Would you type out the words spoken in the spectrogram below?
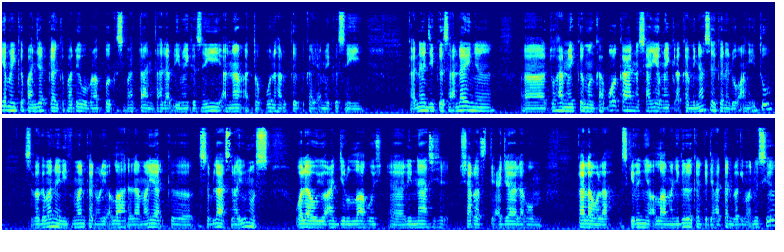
yang mereka panjatkan kepada beberapa kesempatan terhadap diri mereka sendiri, anak ataupun harta kekayaan mereka sendiri. Kerana jika seandainya uh, Tuhan mereka mengkabulkan, saya mereka akan binasa kerana doanya itu sebagaimana difirmankan oleh Allah dalam ayat ke-11 surah Yunus walau yu'ajjilullahu uh, linnasi syarra isti'jalahum kalaulah sekiranya Allah menyegerakan kejahatan bagi manusia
